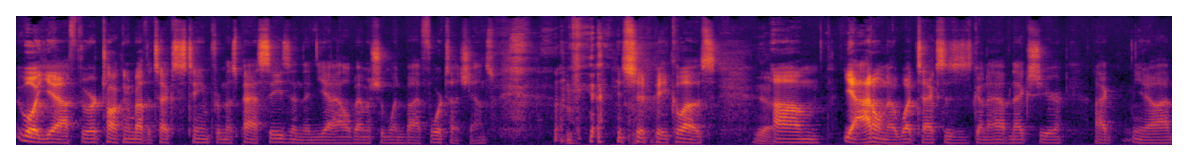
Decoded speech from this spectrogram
Well, yeah, if we're talking about the Texas team from this past season, then yeah, Alabama should win by four touchdowns. it should be close. Yeah. Um, yeah, I don't know what Texas is going to have next year. I, you know, I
